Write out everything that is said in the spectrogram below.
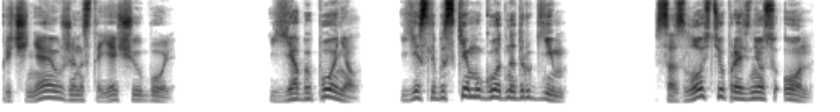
причиняя уже настоящую боль. «Я бы понял, если бы с кем угодно другим!» Со злостью произнес он.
